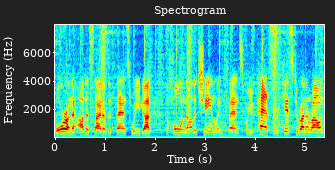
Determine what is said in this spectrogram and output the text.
or on the other side of the fence where you got a whole another chain link fence for your pets or kids to run around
